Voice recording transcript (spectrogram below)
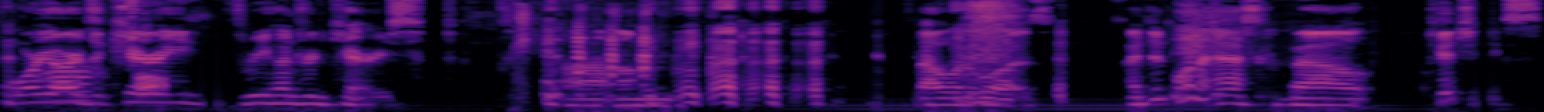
Four yards a carry, three hundred carries. Um, about what it was. I did want to ask about Kitchings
